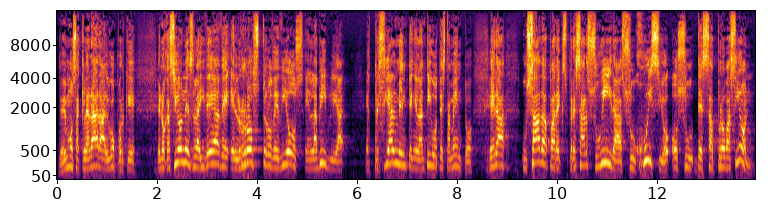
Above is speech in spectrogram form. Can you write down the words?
Debemos aclarar algo porque en ocasiones la idea de rostro de Dios en la Biblia, especialmente en el Antiguo Testamento, era usada para expresar su ira, su juicio o su desaprobación.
